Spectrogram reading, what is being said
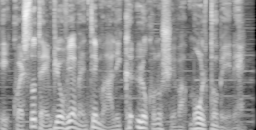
E questo tempio ovviamente Malik lo conosceva molto bene.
